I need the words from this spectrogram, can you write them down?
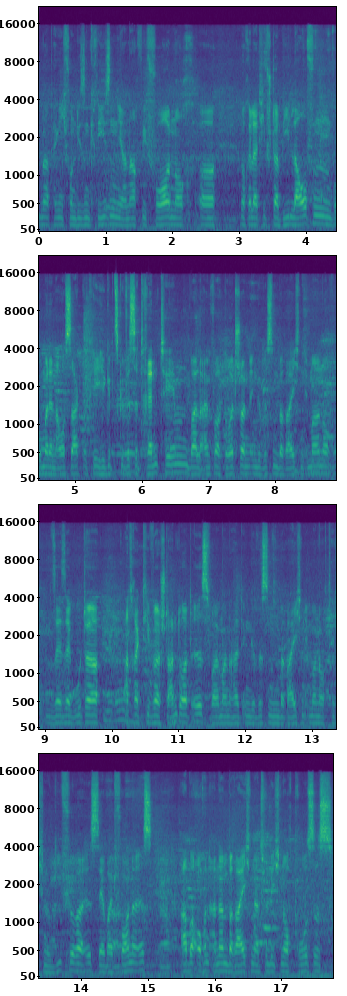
unabhängig von diesen Krisen ja nach wie vor noch äh, noch relativ stabil laufen, wo man dann auch sagt, okay, hier gibt es gewisse Trendthemen, weil einfach Deutschland in gewissen Bereichen immer noch ein sehr, sehr guter, attraktiver Standort ist, weil man halt in gewissen Bereichen immer noch Technologieführer ist, sehr weit vorne ist, aber auch in anderen Bereichen natürlich noch großes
